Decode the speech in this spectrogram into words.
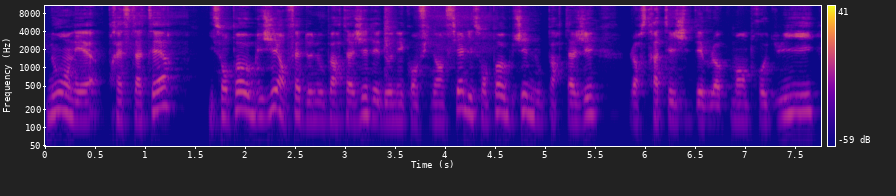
nous, on est prestataires. Ils ne sont pas obligés, en fait, de nous partager des données confidentielles. Ils ne sont pas obligés de nous partager leur stratégie de développement produit,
